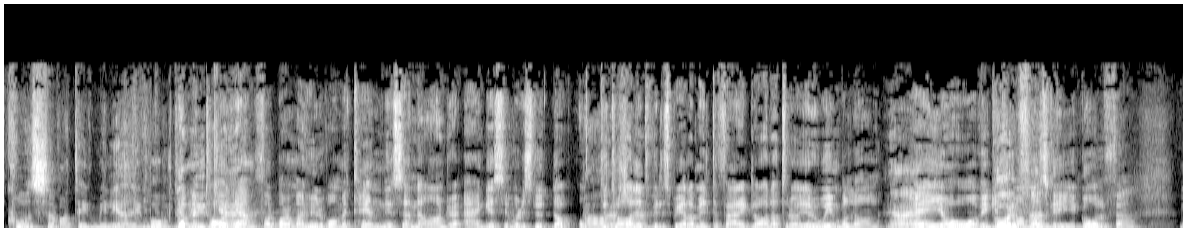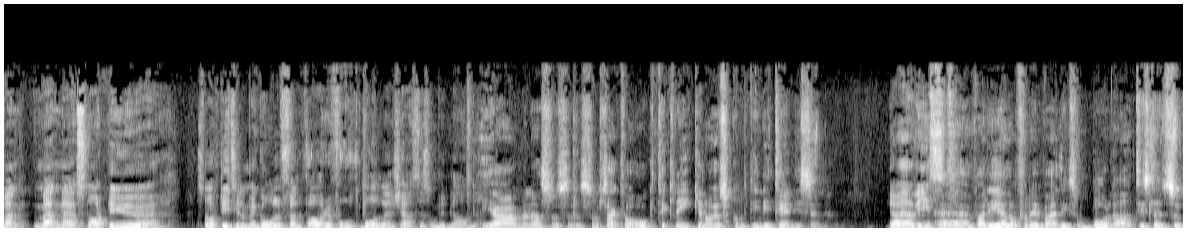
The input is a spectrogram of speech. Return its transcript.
konservativ miljö i mångt och Ja men ta jämför bara med hur det var med tennisen när Andre Agassi var i slutet av 80-talet ja, ville spela med lite färgglada tröjor i Wimbledon. Ja, ja. Hej och hå vilket ramaskri. Golfen. Men, men eh, snart är ju Snart är till och med golfen före fotbollen känns det som ibland. Ja men alltså som sagt var och tekniken har ju också kommit in i tennisen. Ja, ja visst. Eh, vad det gäller, för det var liksom bollar, till slut så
